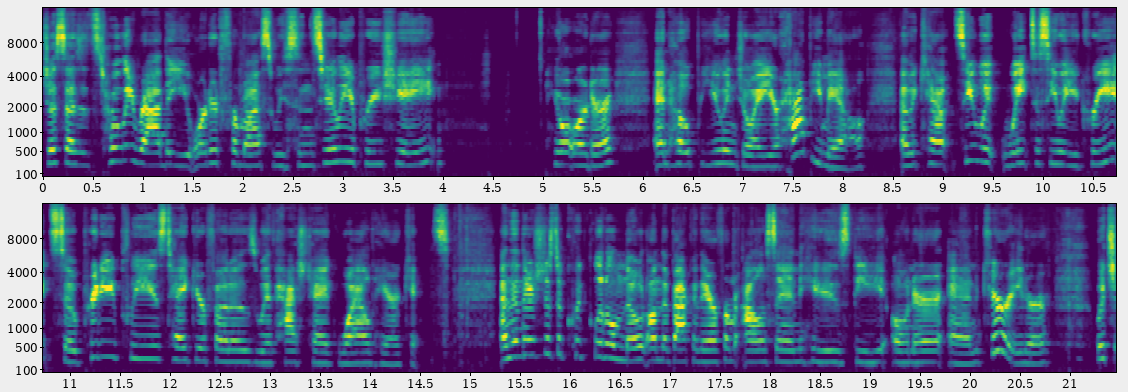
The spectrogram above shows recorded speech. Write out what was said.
just says it's totally rad that you ordered from us. We sincerely appreciate your order and hope you enjoy your happy mail. And we can't see wait to see what you create so pretty please tag your photos with hashtag wild hare kits and then there's just a quick little note on the back of there from Allison, who's the owner and curator, which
